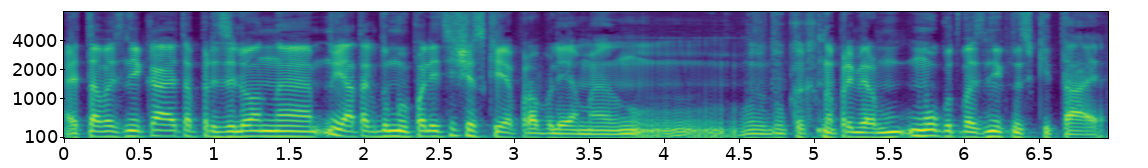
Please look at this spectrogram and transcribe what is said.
Это возникают определенные, ну, я так думаю, политические проблемы, ну, как, например, могут возникнуть в Китае.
